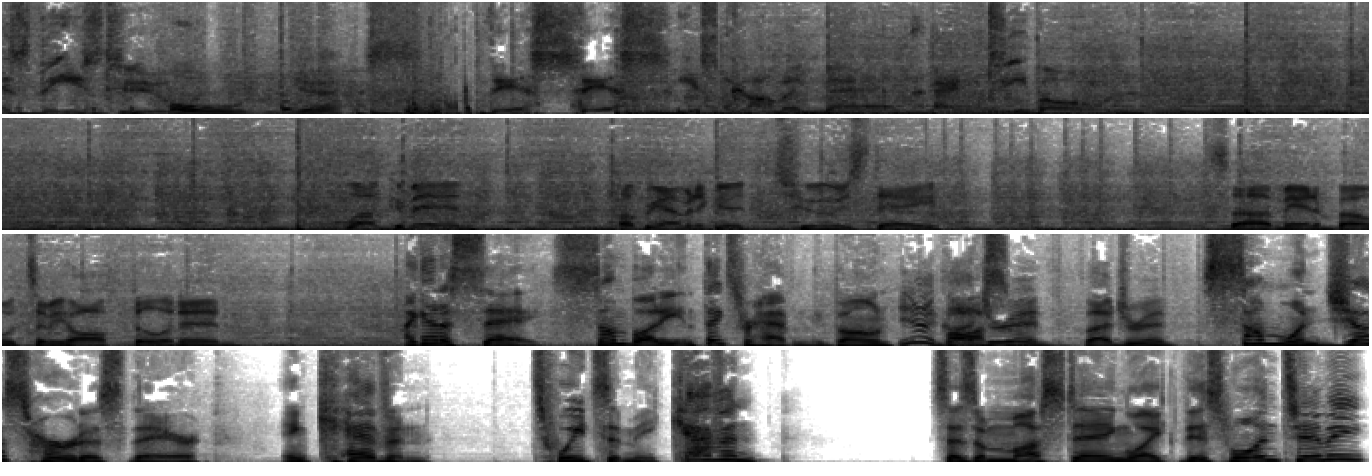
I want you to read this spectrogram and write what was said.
as these two. Oh, yes. This, this is Common Man and T-Bone. Welcome in. Hope you're having a good Tuesday. It's uh, Man and Bone with Timmy Hall filling in. I got to say, somebody, and thanks for having me, Bone. Yeah, glad Awesome. you're in. Glad you're in. Someone just heard us there, and Kevin tweets at me, Kevin, says a Mustang like this one, Timmy.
